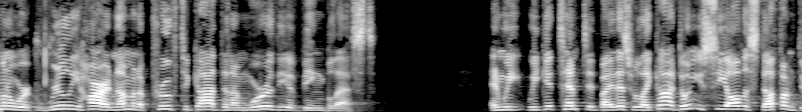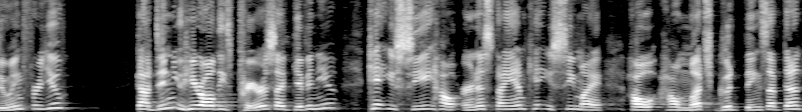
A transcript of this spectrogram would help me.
going to work really hard and I'm going to prove to God that I'm worthy of being blessed. And we, we get tempted by this. We're like, God, don't you see all the stuff I'm doing for you? God, didn't you hear all these prayers I've given you? Can't you see how earnest I am? Can't you see my, how, how much good things I've done?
